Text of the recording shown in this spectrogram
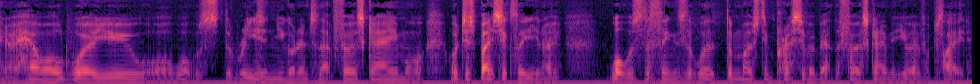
You know, how old were you, or what was the reason you got into that first game, or or just basically, you know, what was the things that were the most impressive about the first game that you ever played?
